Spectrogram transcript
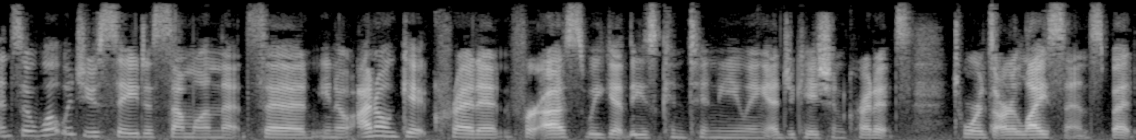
And so, what would you say to someone that said, you know, I don't get credit for us, we get these continuing education credits towards our license, but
